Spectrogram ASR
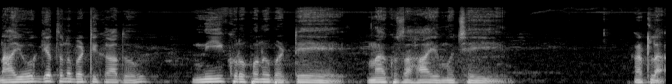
నా యోగ్యతను బట్టి కాదు నీ కృపను బట్టే నాకు సహాయము చేయి. అట్లా.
